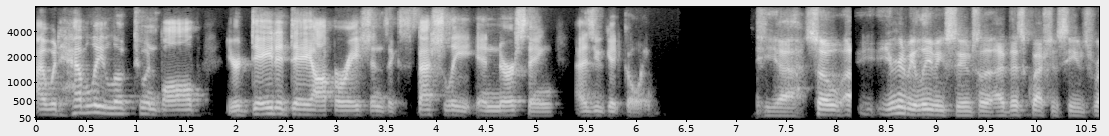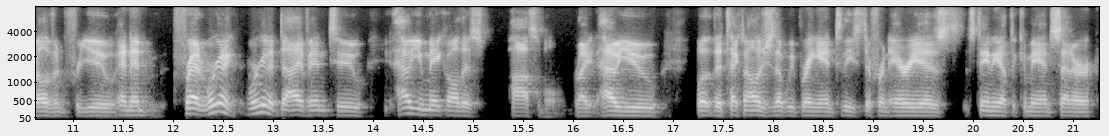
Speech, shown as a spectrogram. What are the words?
I would heavily look to involve your day to day operations, especially in nursing, as you get going. Yeah. So uh, you're going to be leaving soon. So uh, this question seems relevant for you. And then Fred, we're going to, we're going to dive into how you make all this possible, right? How you, well, the technologies that we bring into these different areas, standing up the command center,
